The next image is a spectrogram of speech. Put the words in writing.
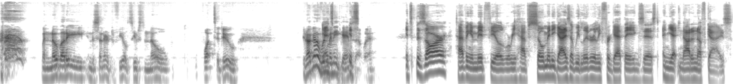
when nobody in the center of the field seems to know what to do, you're not going to win Yeah, many games that way. It's bizarre having a midfield where we have so many guys that we literally forget they exist, and yet not enough guys.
